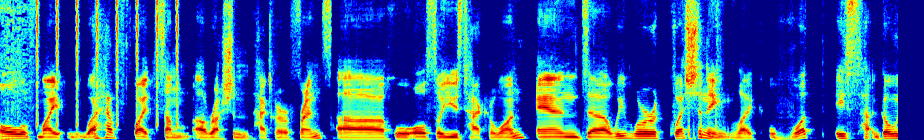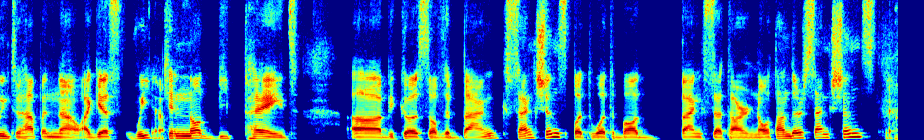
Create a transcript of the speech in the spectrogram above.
all of my I have quite some uh, Russian hacker friends uh, who also used HackerOne, and uh, we were questioning like what is ha- going to happen now. I guess we yeah. cannot be paid uh, because of the bank sanctions, but what about banks that are not under sanctions? Yeah.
